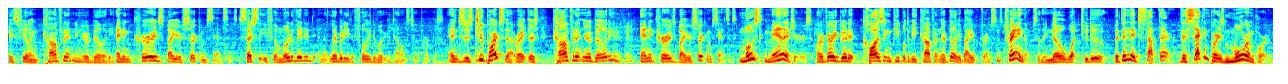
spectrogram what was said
is feeling confident in your ability and encouraged by your circumstances such that you feel motivated and at liberty to fully devote your talents to a purpose. And so there's two parts to that, right? There's confident in your ability mm-hmm. and encouraged by your circumstances. Most managers are very good at causing people to be confident in their ability by, for instance, training them so they know what to do. But then they'd stop there. The second part is more important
